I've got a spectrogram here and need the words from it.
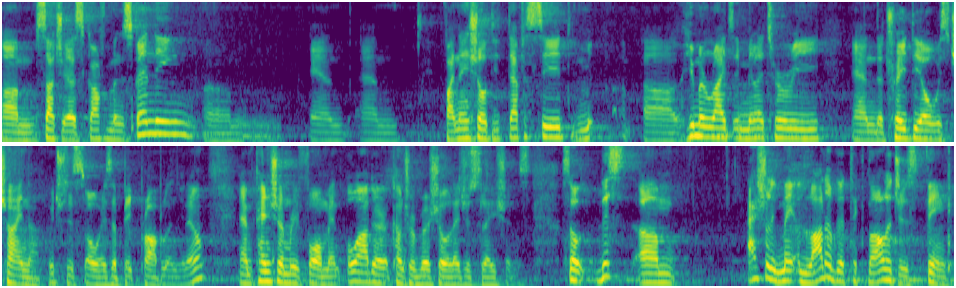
um, such as government spending um, and, and financial deficit, uh, human rights in military, and the trade deal with China, which is always a big problem, you know, and pension reform and all other controversial legislations. So this um, actually made a lot of the technologists think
